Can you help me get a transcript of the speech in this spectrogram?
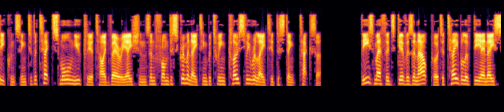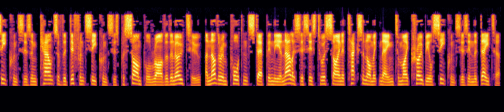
sequencing to detect small nucleotide variations and from discriminating between closely related distinct taxa. These methods give as an output a table of DNA sequences and counts of the different sequences per sample rather than O2. Another important step in the analysis is to assign a taxonomic name to microbial sequences in the data.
